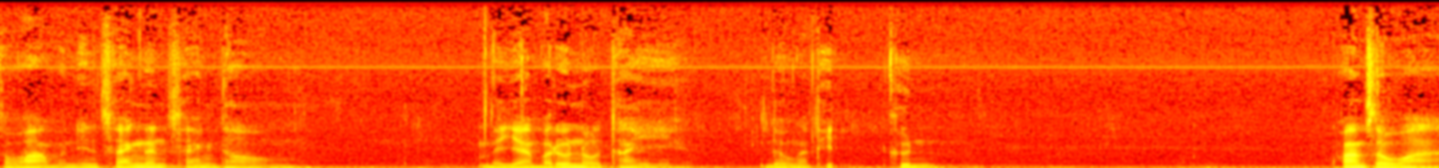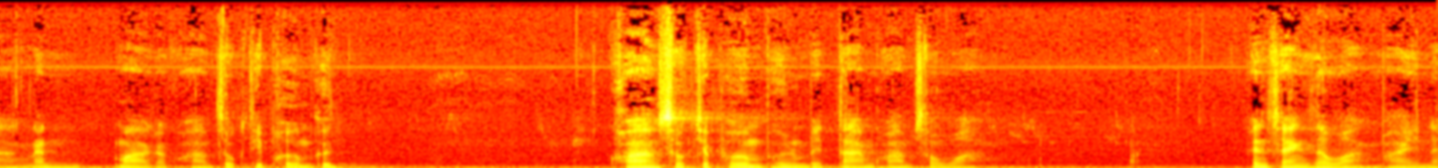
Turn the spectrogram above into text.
สว่างเหมือนเห็นแสงเงินแสงทอง ในยามอรุณโนไทยดวงอาทิตย์ขึ้น ความสว่างนั้นมากับความสุขที่เพิ่มขึ้น ความสุขจะเพิ่มขึ้นไปตามความสว่าง เป็นแสงสว่างภายใน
